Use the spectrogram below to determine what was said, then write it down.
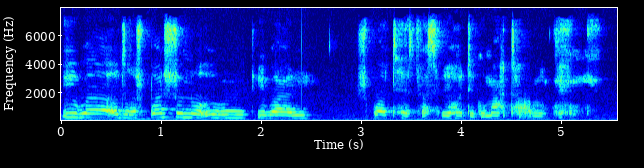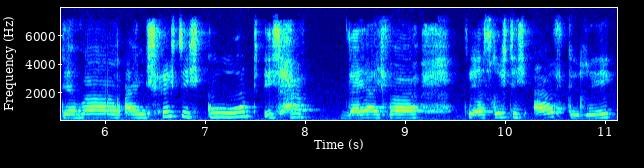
über unsere Sportstunde und über einen Sporttest, was wir heute gemacht haben. Der war eigentlich richtig gut. Ich habe, naja, ich war zuerst richtig aufgeregt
